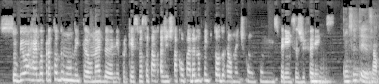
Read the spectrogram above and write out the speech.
Subiu a régua para todo mundo, então, né, Dani? Porque se você tá, a gente está comparando o tempo todo realmente com, com experiências diferentes. Uhum, com certeza.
